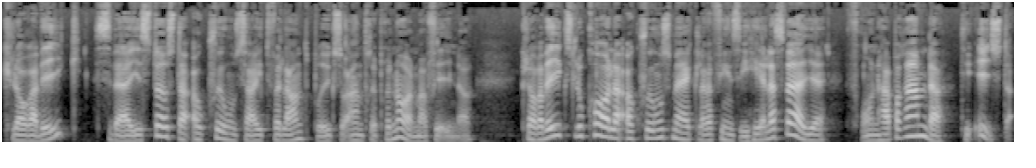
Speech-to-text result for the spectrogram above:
Klaravik, Sveriges största auktionssajt för lantbruks och entreprenadmaskiner. Klaraviks lokala auktionsmäklare finns i hela Sverige, från Haparanda till Ystad.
